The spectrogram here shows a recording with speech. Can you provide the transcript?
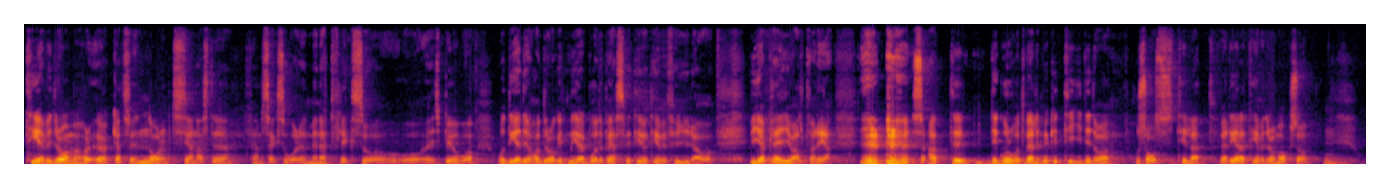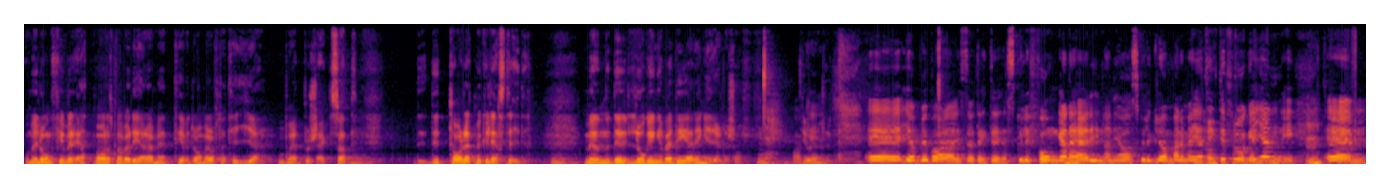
tv-drama har ökat så enormt de senaste 5-6 åren med Netflix och, och HBO och, det det har dragit med både på SVT och TV4 och via Play och allt vad det är. så att eh, det går åt väldigt mycket tid idag hos oss till att värdera tv-drama också. Och med långfilmer är ett manus man värderar, med tv-drama är ofta tio på ett projekt. Så att det- det tar rätt mycket lästid. Men det låg ingen värdering i det eller så. Nej, inte. Eh, jag blev bara liksom, jag tänkte att jag skulle fånga det här innan jag skulle glömma det. Men jag tänkte fråga Jenny. Ehm,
